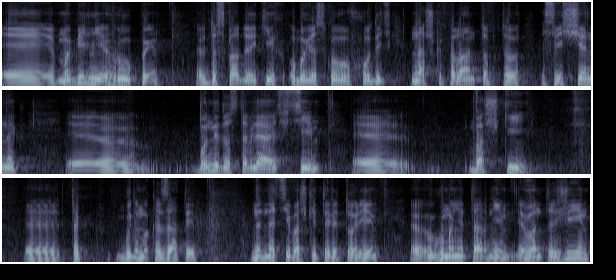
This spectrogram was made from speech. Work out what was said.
Е, Мобільні групи, до складу яких обов'язково входить наш капелан, тобто священник. Е, Вони доставляють всі е, важкі, е, так будемо казати, на ці важкі території е, гуманітарні вантажі,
